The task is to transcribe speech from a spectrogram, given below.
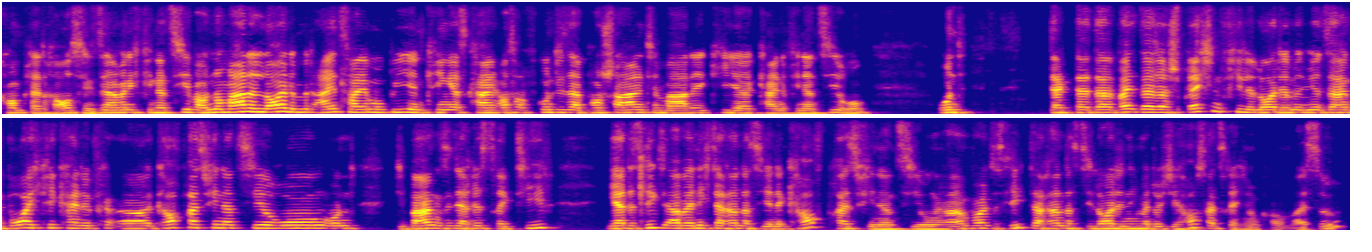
komplett rausgehen. Die sind aber nicht finanzierbar. Und normale Leute mit ein, zwei Immobilien kriegen jetzt kein, aus, aufgrund dieser pauschalen Thematik hier keine Finanzierung. Und da, da, da, da, sprechen viele Leute mit mir und sagen, boah, ich kriege keine äh, Kaufpreisfinanzierung und die Banken sind ja restriktiv. Ja, das liegt aber nicht daran, dass ihr eine Kaufpreisfinanzierung haben wollt. Das liegt daran, dass die Leute nicht mehr durch die Haushaltsrechnung kommen, weißt du?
